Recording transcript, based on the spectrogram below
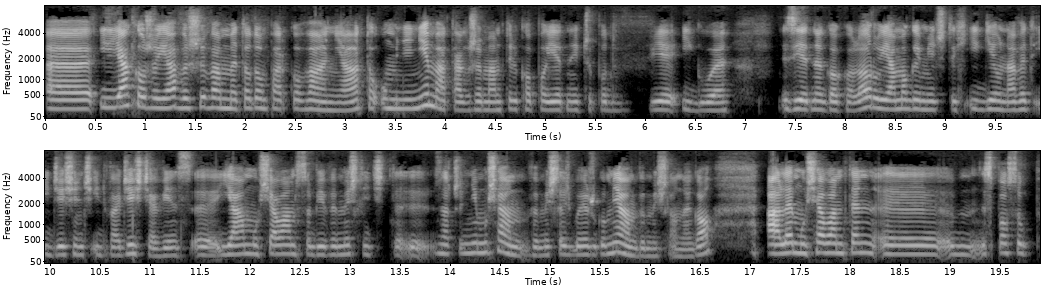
E, I jako, że ja wyszywam metodą parkowania, to u mnie nie ma tak, że mam tylko po jednej czy po dwie igły z jednego koloru. Ja mogę mieć tych igieł nawet i 10 i 20, więc y, ja musiałam sobie wymyślić, y, znaczy nie musiałam wymyśleć, bo już go miałam wymyślonego, ale musiałam ten sposób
